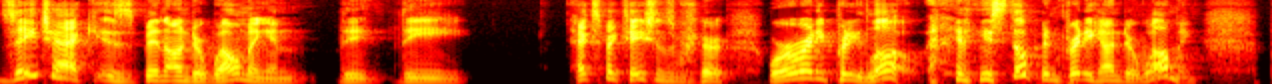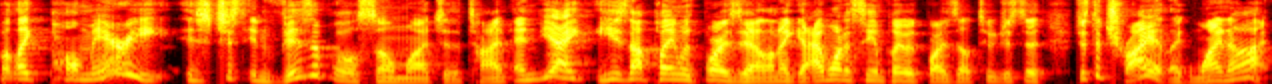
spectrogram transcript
Zajac has been underwhelming, and the the expectations were were already pretty low, and he's still been pretty underwhelming. But like Palmieri is just invisible so much of the time, and yeah, he's not playing with Barzal, and I I want to see him play with Barzal too, just to just to try it. Like, why not?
